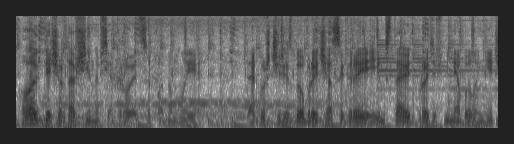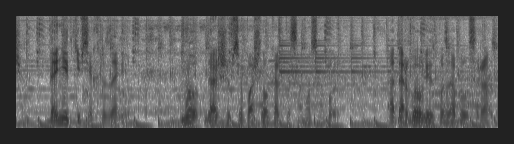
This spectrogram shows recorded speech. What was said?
Вот где чертовщина вся кроется, подумал я. Так уж через добрый час игры им ставить против меня было нечем. До нитки всех разорил. Ну, дальше все пошло как-то само собой. О торговле позабыл сразу.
